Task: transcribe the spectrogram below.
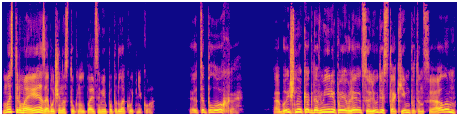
Мастер Маэ озабоченно стукнул пальцами по подлокотнику. «Это плохо. Обычно, когда в мире появляются люди с таким потенциалом,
